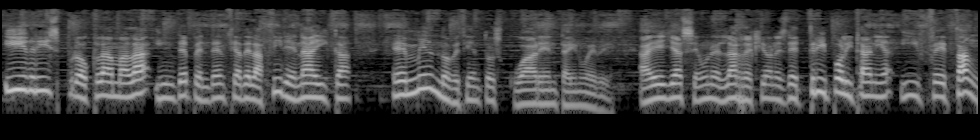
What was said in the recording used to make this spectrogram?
Idris proclama la independencia de la Cirenaica en 1949. A ella se unen las regiones de Tripolitania y Fezán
